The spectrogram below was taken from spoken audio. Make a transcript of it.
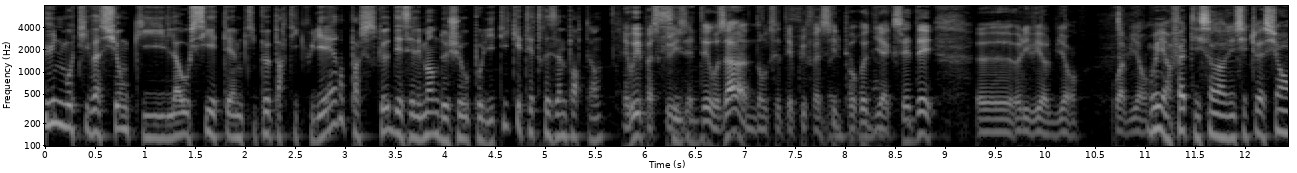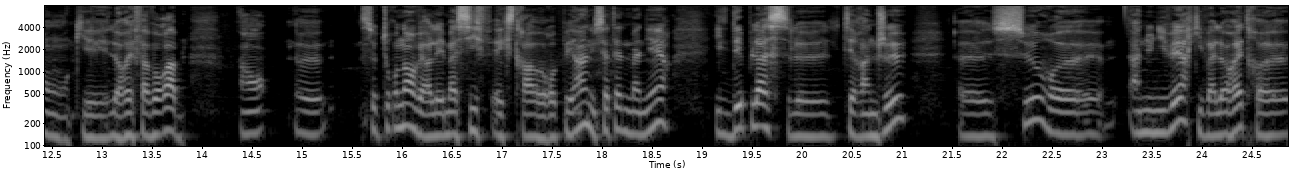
une motivation qui, là aussi, était un petit peu particulière parce que des éléments de géopolitique étaient très importants. Et oui, parce qu'ils étaient aux Indes, donc c'était plus facile pour eux d'y accéder, euh, Olivier Olbian. Oui, en fait, ils sont dans une situation qui leur est favorable. En, se tournant vers les massifs extra-européens, d'une certaine manière, ils déplacent le terrain de jeu euh, sur euh, un univers qui va leur être euh,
